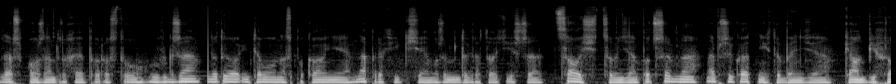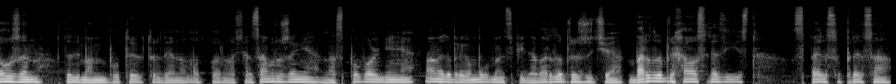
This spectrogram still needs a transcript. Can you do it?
Zawsze pomoże nam trochę po prostu w grze. Do tego i temu na spokojnie, na prefiksie możemy dogratować jeszcze coś, co będzie nam potrzebne. Na przykład niech to będzie can be frozen, Wtedy mamy buty, które dają nam odporność na zamrożenie, na spowolnienie. Mamy dobrego movement speeda, bardzo dobre życie, bardzo dobry chaos resist, spell suppressa,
